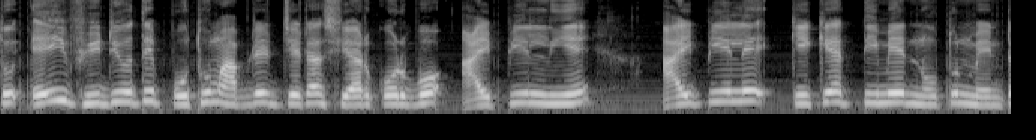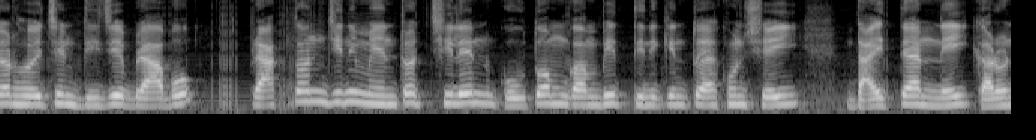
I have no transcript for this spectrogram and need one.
তো এই ভিডিওতে প্রথম আপডেট যেটা শেয়ার করব আইপিএল নিয়ে। আইপিএলে কেকেআর টিমের নতুন মেন্টর হয়েছেন ডিজে ব্রাভো। প্রাক্তন যিনি মেন্টর ছিলেন গৌতম গম্ভীর, তিনি কিন্তু এখন সেই দায়িত্বে আর নেই, কারণ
